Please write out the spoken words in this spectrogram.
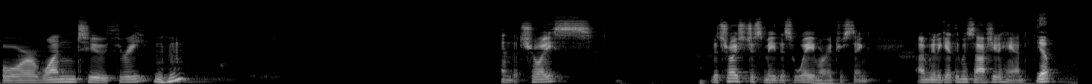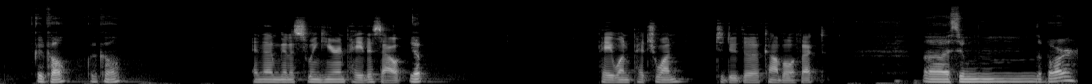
For one, two, three, Mm-hmm. and the choice the choice just made this way more interesting. I'm gonna get the Musashi to hand, Yep. Good call. Good call. and then I'm gonna swing here and pay this out. Yep. Pay one, pitch one to do the combo effect. Uh, I assume the bar.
